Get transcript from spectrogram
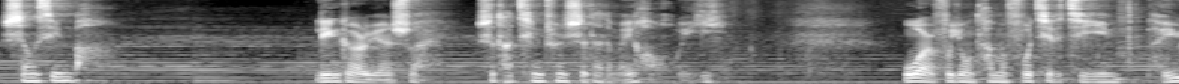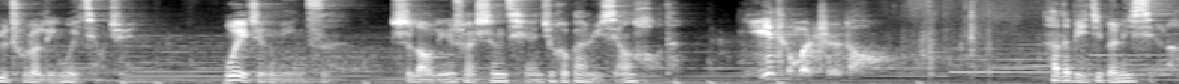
伤心吧。林格尔元帅是他青春时代的美好回忆。伍尔夫用他们夫妻的基因培育出了林卫将军。卫这个名字是老林帅生前就和伴侣想好的。你怎么知道？他的笔记本里写了，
